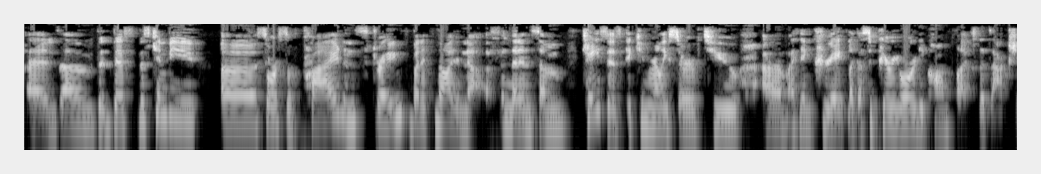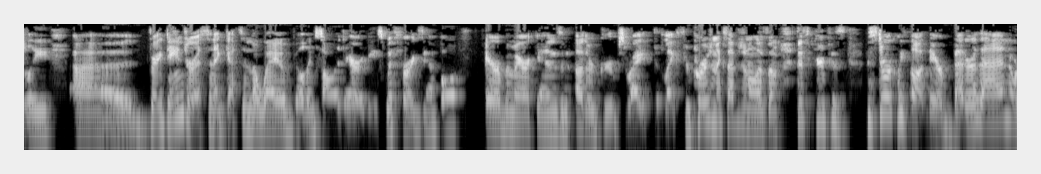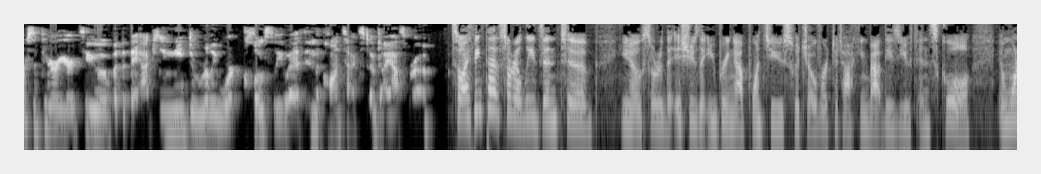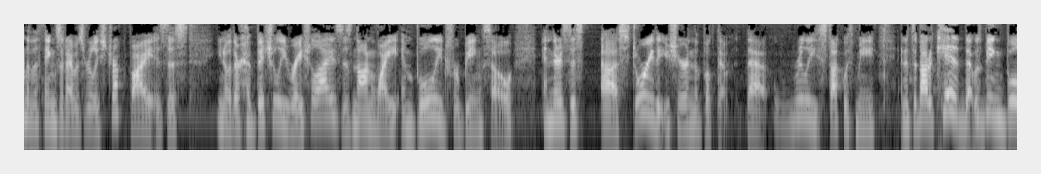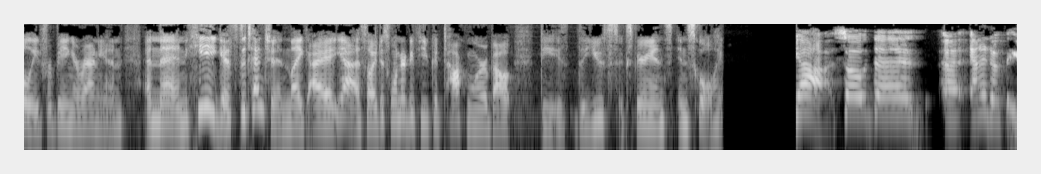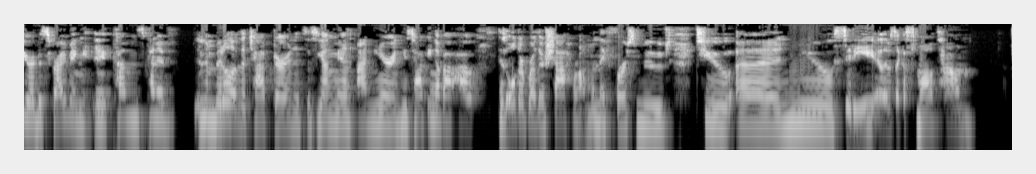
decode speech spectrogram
and um, th- this this can be a source of pride and strength, but it's not enough. And then in some cases, it can really serve to, um, I think, create like a superiority complex that's actually uh, very dangerous and it gets in the way of building solidarities with, for example, Arab Americans and other groups, right? That like through Persian exceptionalism, this group has historically thought they are better than or superior to, but that they actually need to really work closely with in the context of diaspora. So I think that sort of leads into, you know, sort of the issues that you bring up once you switch over to talking about these youth in school. And one of the things that I was really struck by is this, you know, they're habitually racialized as non-white and bullied for being so. And there's this uh, story that you share in the book that that really stuck with me, and it's about a kid that was being bullied for being Iranian, and then he gets detention. Like I, yeah. So I just wondered if you could talk more about the the youth's experience in school. Yeah. So the uh, anecdote that you're describing it comes kind of in the middle of the chapter, and it's this young man Amir, and he's talking about how his older brother Shahram, when they first moved to a new city, it was like a small town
